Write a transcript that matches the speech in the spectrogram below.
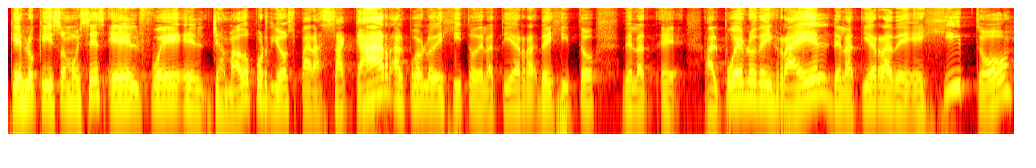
¿qué es lo que hizo Moisés? Él fue el llamado por Dios para sacar al pueblo de Egipto de la tierra de Egipto, eh, al pueblo de Israel de la tierra de Egipto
